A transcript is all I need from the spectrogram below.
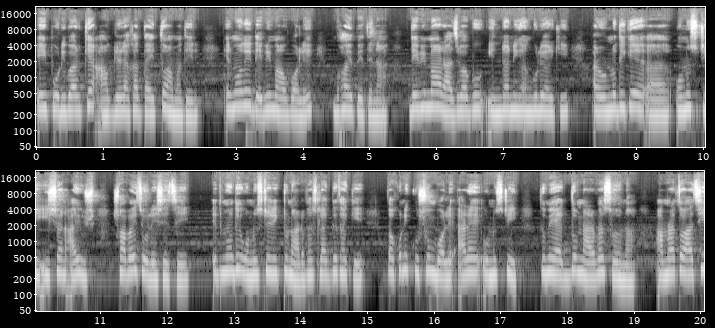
এই পরিবারকে আগলে রাখার দায়িত্ব আমাদের। এর মধ্যে দেবী মাও বলে, ভয় পেতে না। দেবী মা, রাজবাবু, ইন্দ্রাণী, গাঙ্গুলি আর কি, আর অন্যদিকে অনুষ্ঠী ঈশান, আয়ুষ সবাই চলে এসেছে। এর মধ্যে অনুষ্ঠীর একটু নার্ভাস লাগতে থাকে। তখনই কুসুম বলে, আরে অনুশ্রী, তুমি একদম নার্ভাস হও না। আমরা তো আছি,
